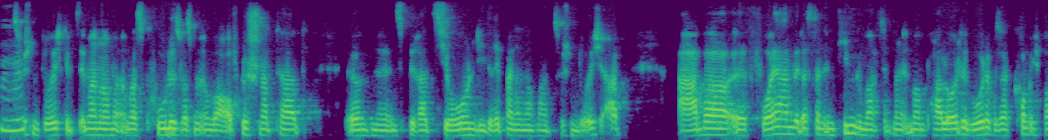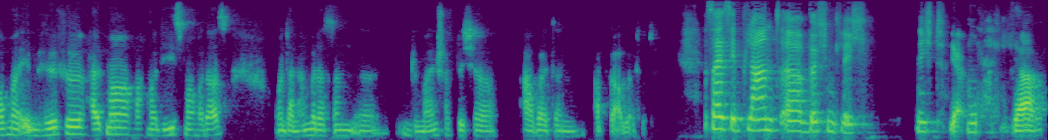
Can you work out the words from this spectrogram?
Mhm. Zwischendurch gibt es immer noch mal irgendwas Cooles, was man irgendwo aufgeschnappt hat, irgendeine Inspiration, die dreht man dann nochmal zwischendurch ab. Aber äh, vorher haben wir das dann im Team gemacht. Hat man immer ein paar Leute geholt, hat gesagt, komm, ich brauche mal eben Hilfe, halt mal, mach mal dies, mach mal das. Und dann haben wir das dann äh, in gemeinschaftlicher Arbeit dann abgearbeitet. Das heißt, ihr plant äh, wöchentlich, nicht ja. monatlich? Ja,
